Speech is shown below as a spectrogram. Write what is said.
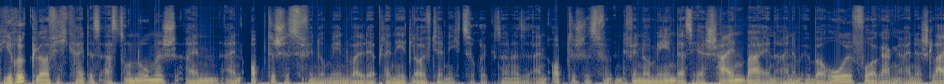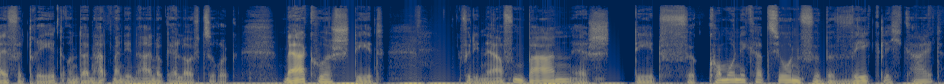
Die Rückläufigkeit ist astronomisch ein, ein optisches Phänomen, weil der Planet läuft ja nicht zurück, sondern es ist ein optisches Phänomen, dass er scheinbar in einem Überholvorgang eine Schleife dreht und dann hat man den Eindruck, er läuft zurück. Merkur steht für die Nervenbahn, er steht für Kommunikation, für Beweglichkeit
